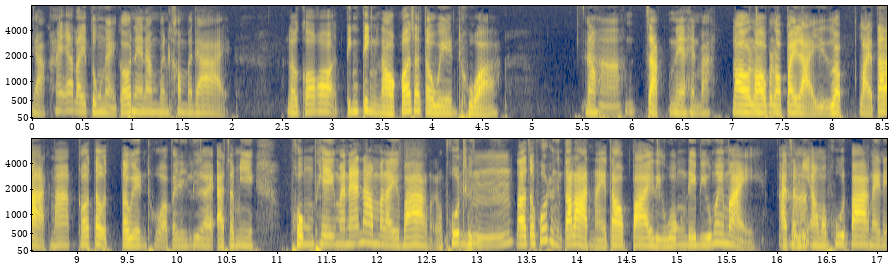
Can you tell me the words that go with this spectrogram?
อยากให้อะไรตรงไหนก็แนะนำกันเข้ามาได้ แล้วก็ติ่งติ่งๆเราก็จะตระเวนทัวร์ เนอะอ่าฮจากเนี่ยเห็นปะเราเราเราไปหลายแบบหลายตลาดมาก ก็ตะตระเวนทัวร์ไปเรื่อยๆอาจจะมีพงเพลงมาแนะนำอะไรบ้างแล้วพูดถึงอืมเราจะพูดถึงตลาดไหนต่อไป หรือวงเดบิวต์ใหม่ๆ อาจจะมีอ่าฮะเอามาพูดบ้างในใน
